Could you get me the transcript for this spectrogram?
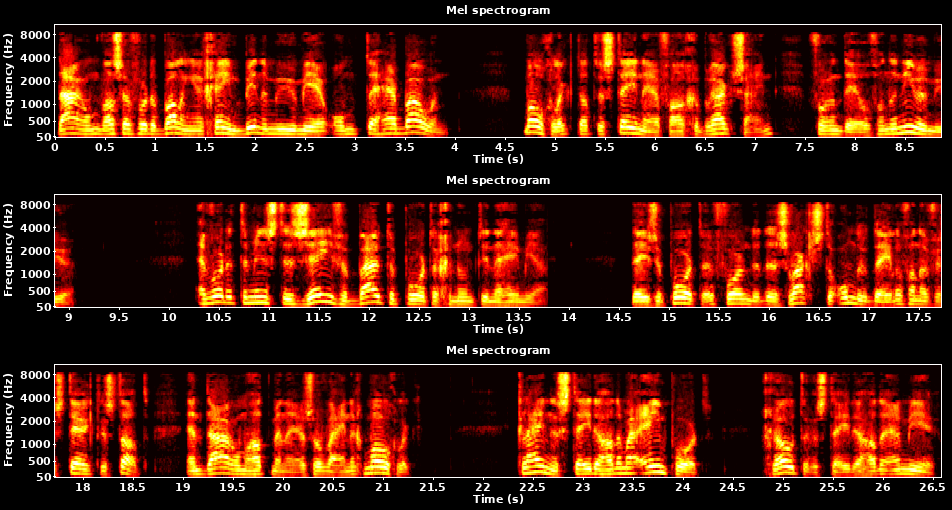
Daarom was er voor de ballingen geen binnenmuur meer om te herbouwen. Mogelijk dat de stenen ervan gebruikt zijn voor een deel van de nieuwe muur. Er worden tenminste zeven buitenpoorten genoemd in Nehemia. Deze poorten vormden de zwakste onderdelen van een versterkte stad en daarom had men er zo weinig mogelijk. Kleine steden hadden maar één poort, grotere steden hadden er meer.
